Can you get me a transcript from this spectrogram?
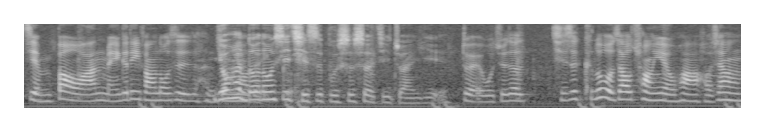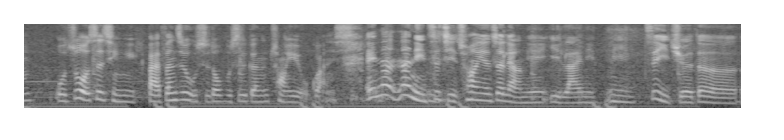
简报啊，每一个地方都是很。有很多东西其实不是设计专业。对，我觉得其实如果是要创业的话，好像。我做的事情百分之五十都不是跟创业有关系。哎、欸，那那你自己创业这两年以来，你你自己觉得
